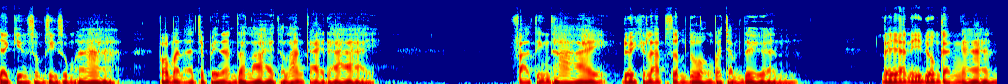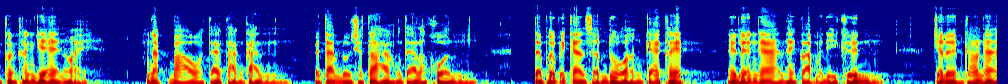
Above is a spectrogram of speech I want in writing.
อย่ากินสุ่มสี่สุ่มห้าเพราะมันอาจจะเป็นอันตรายต่อร่างกายได้ ฝากทิ้งท้ายด้วยเคล็ดลับเสริมดวงประจำเดือน ระยะนี้ดวงการงานค่อนข้างแย่หน่อย หนักเบาแตกต่างกันไปตามดวงชะตาของแต่ละคน แต่เพื่อเป็นการเสริมดวงแก้เคล็ดในเรื่องงานให้กลับมาดีขึ้น เจริญก้าวหน้า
